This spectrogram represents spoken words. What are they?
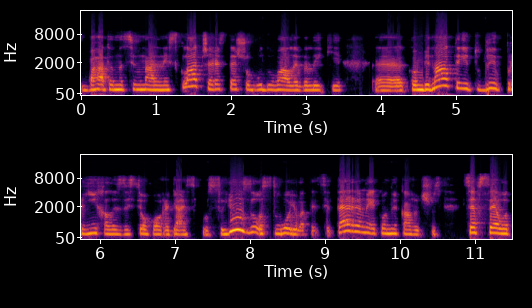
багатонаціональний склад через те, що будували великі е, комбінати, і туди приїхали з усього Радянського Союзу освоювати ці терени, як вони кажуть, що це все от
